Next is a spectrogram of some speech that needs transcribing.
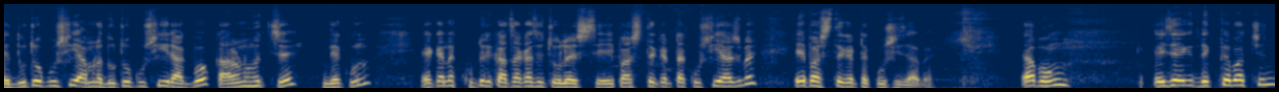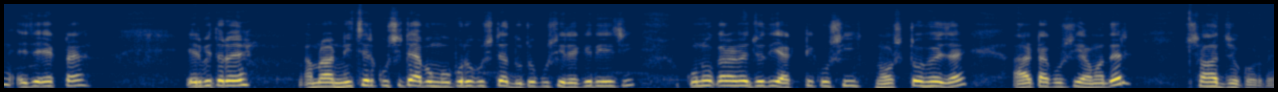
এ দুটো কুশি আমরা দুটো কুশি রাখব। কারণ হচ্ছে, দেখুন, এখানে খুঁটির কাছাকাছি চলে এসছে। এই পাশ থেকে একটা কুশি আসবে এই পাশ থেকে একটা কুশি যাবে। এবং এই যে দেখতে পাচ্ছেন, এই যে একটা, এর ভিতরে আমরা নিচের কুশিটা এবং উপরের কুশিটা দুটো কুশি রেখে দিয়েছি। কোনো কারণে যদি একটি কুশি নষ্ট হয়ে যায় আর একটা কুশি আমাদের সাহায্য করবে।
